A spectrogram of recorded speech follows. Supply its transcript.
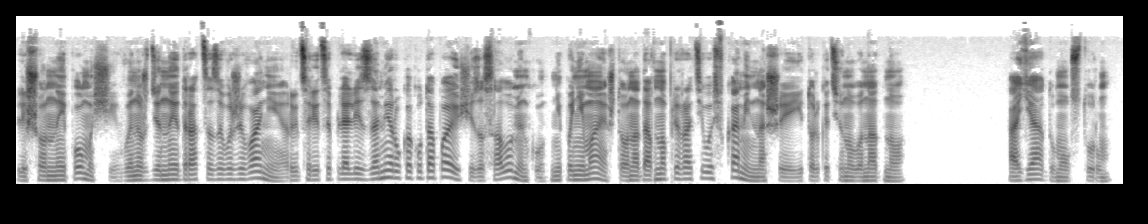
Лишенные помощи, вынужденные драться за выживание, рыцари цеплялись за меру, как утопающий за соломинку, не понимая, что она давно превратилась в камень на шее и только тянула на дно. «А я», — думал Стурм, —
